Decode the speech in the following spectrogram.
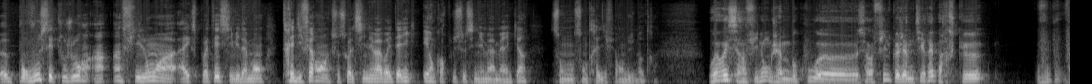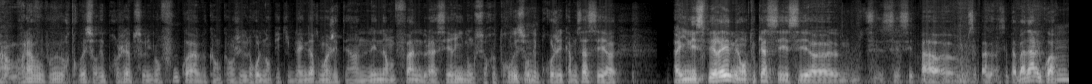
Euh, pour vous, c'est toujours un, un filon à, à exploiter. C'est évidemment très différent, hein, que ce soit le cinéma britannique et encore plus le cinéma américain, sont, sont très différents du nôtre. Oui, oui, c'est un filon que j'aime beaucoup. euh, c'est un fil que j'aime tirer parce que vous, enfin, voilà, vous pouvez vous retrouver sur des projets absolument fous. Quoi. Quand, quand j'ai eu le rôle dans Peaky Blinders, moi j'étais un énorme fan de la série, donc se retrouver sur Mm. des projets comme ça, c'est euh, pas inespéré, mais en tout cas, c'est euh, pas, euh, pas, pas banal. Quoi. Mm.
